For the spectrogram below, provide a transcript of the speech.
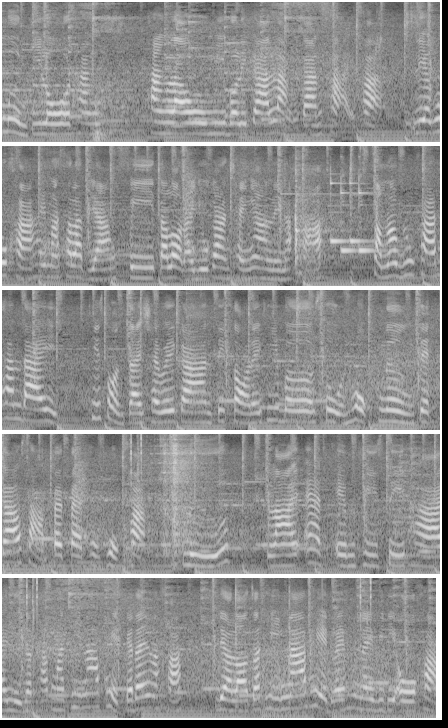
10,000กิโลทางทางเรามีบริการหลังการขายค่ะ เรียกลูกค้าให้มาสลับยางฟรีตลอดอายุการใช้งานเลยนะคะสำหรับลูกค้าท่านใดที่สนใจใช้บริการติดต่อได้ที่เบอร์ 0617938866 ค่ะ หรือ Line at MTC ไทยหรือจะทักมาที่หน้าเพจก็ได้นะคะ เดี๋ยวเราจะทิ้งหน้าเพจไว้ในวิดีโอค่ะ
